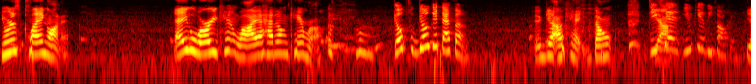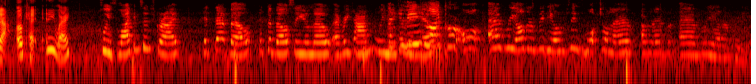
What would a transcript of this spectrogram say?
You were just playing on it. Now you were. You can't lie. I had it on camera. Go, go get that phone. Uh, yeah. Okay. Don't. You Yeah. can't, you can't be talking. Yeah. Okay. Anyway. Please like and subscribe. Hit that bell. Hit the bell so you'll know every time we make a please video. like our all, every other video and please watch our, our, our every, every other video.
